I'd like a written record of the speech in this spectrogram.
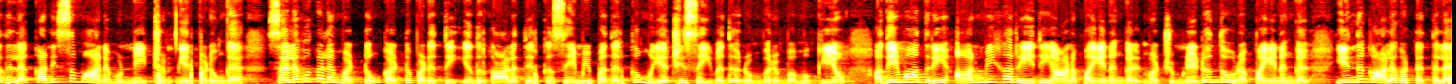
அதில் கணிசமான முன்னேற்றம் ஏற்படுங்க. செலவுகளை மட்டும் கட்டுப்படுத்தி எதிர்காலத்திற்கு சேமிப்பதற்கு முயற்சி செய்வது ரொம்ப ரொம்ப முக்கியம். அதே மாதிரி ஆன்மீக ரீதியான பயணங்கள் மற்றும் நெடுந்தூர பயணங்கள் இந்த காலகட்டத்தில்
